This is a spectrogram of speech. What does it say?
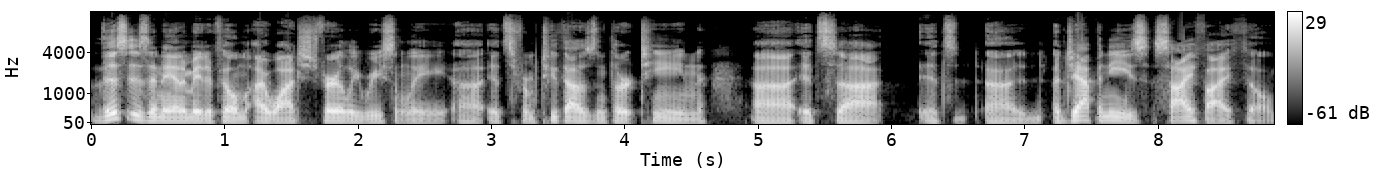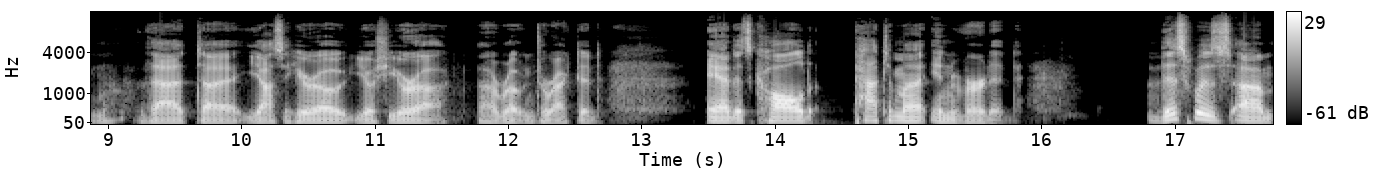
This is an animated film I watched fairly recently. Uh, it's from 2013. Uh, it's uh, it's uh, a Japanese sci-fi film that uh, Yasuhiro Yoshiura wrote and directed, and it's called Patema Inverted. This was um,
